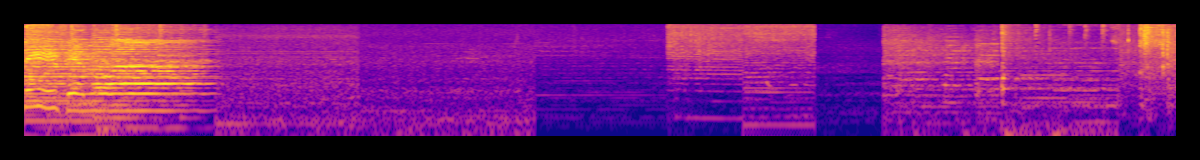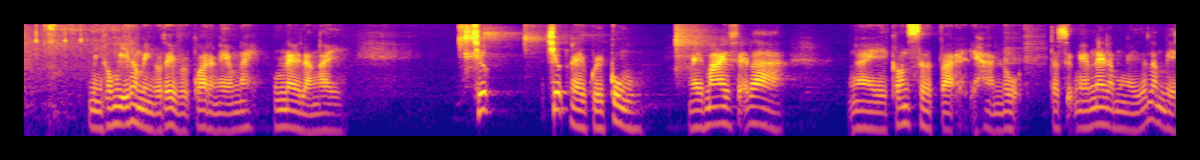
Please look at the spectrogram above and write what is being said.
ly phiền muộn mình không nghĩ là mình có thể vượt qua được ngày hôm nay. Hôm nay là ngày trước trước ngày cuối cùng. Ngày mai sẽ là ngày concert tại Hà Nội. Thật sự ngày hôm nay là một ngày rất là mệt.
